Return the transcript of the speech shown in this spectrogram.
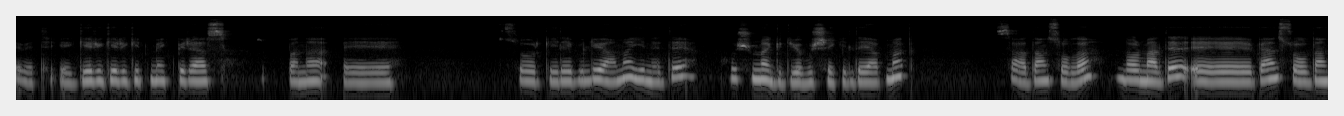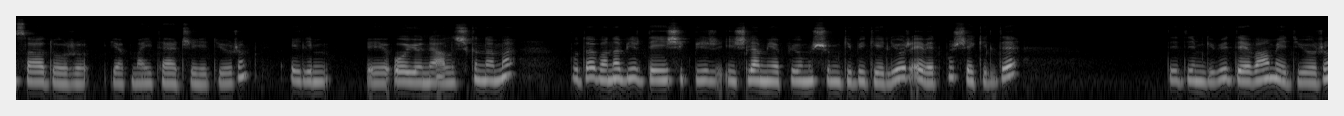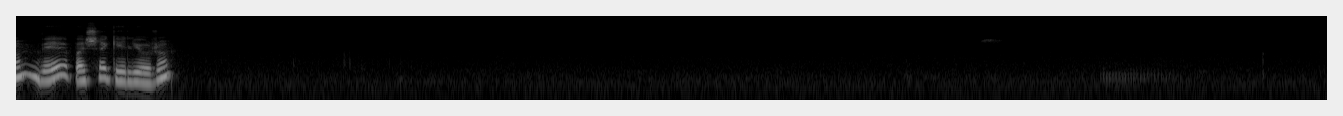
Evet e, geri geri gitmek biraz bana e, zor gelebiliyor ama yine de hoşuma gidiyor bu şekilde yapmak. Sağdan sola. Normalde e, ben soldan sağa doğru yapmayı tercih ediyorum. Elim e, o yöne alışkın ama bu da bana bir değişik bir işlem yapıyormuşum gibi geliyor. Evet bu şekilde dediğim gibi devam ediyorum ve başa geliyorum.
